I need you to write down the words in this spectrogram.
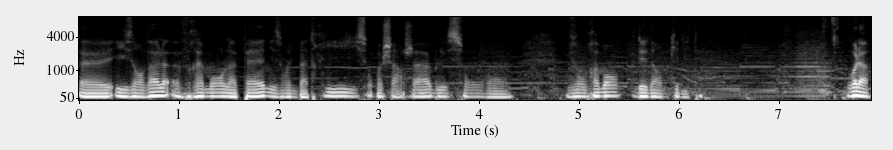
ils en valent vraiment la peine, ils ont une batterie, ils sont rechargeables, ils, sont, ils ont vraiment d'énormes qualités. Voilà,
